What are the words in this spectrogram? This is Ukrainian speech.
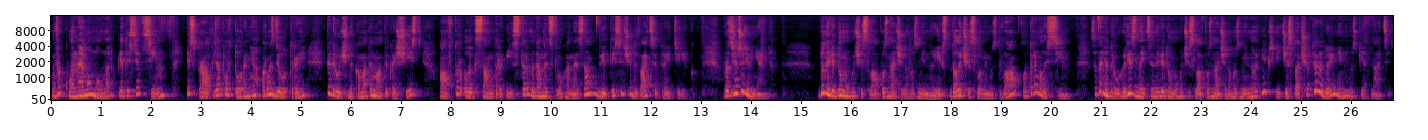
Виконуємо номер 57 із прав для повторення розділу 3 підручника Математика 6, автор Олександр Істер, видавництво Генеза 2023 рік. Розв'яжи рівняння. До невідомого числа, позначеного змінною х, додали число мінус 2, отримали 7. Задання друге. Різниця невідомого числа, позначеного змінною х, і числа 4 дорівнює мінус 15.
